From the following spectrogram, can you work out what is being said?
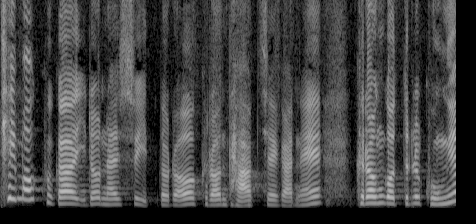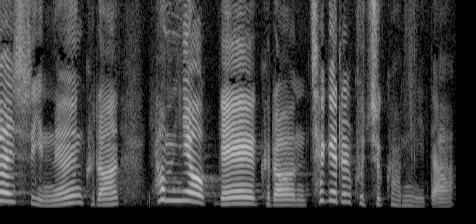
팀워크가 일어날 수 있도록 그런 다학제 간에 그런 것들을 공유할 수 있는 그런 협력의 그런 체계를 구축합니다.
